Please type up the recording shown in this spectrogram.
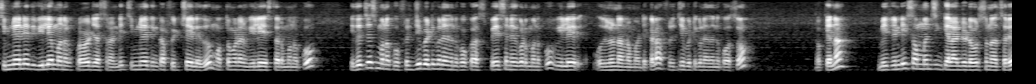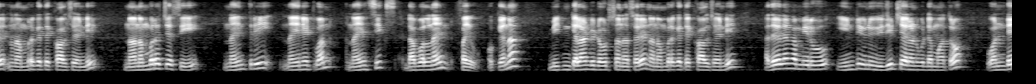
చిమ్నీ అనేది వీలే మనకు ప్రొవైడ్ చేస్తారండి. చిమ్నీ అయితే ఇంకా ఫిట్ చేయలేదు. మొత్తం కూడా వీలే ఇస్తారు మనకు. ఇది వచ్చేసి మనకు ఫ్రిడ్జ్ పెట్టుకునేదానికి ఒక స్పేస్ అనేది కూడా మనకు వీలే వదిలినారనమాట ఇక్కడ ఫ్రిడ్జ్ పెట్టుకునేదాని కోసం ఓకేనా? మీకు ఇంటికి సంబంధించి ఇంకెలాంటి డౌట్స్ ఉన్నా సరే నా నెంబర్కి అయితే కాల్ చేయండి. నా నెంబర్ వచ్చేసి nine three nine eight one nine six double nine five. ఓకేనా? మీకు ఇంకెలాంటి డౌట్స్ ఉన్నా సరే నా నెంబర్కి అయితే కాల్ చేయండి. అదేవిధంగా మీరు ఇంటిని విజిట్ చేయాలనుకుంటే మాత్రం వన్ డే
